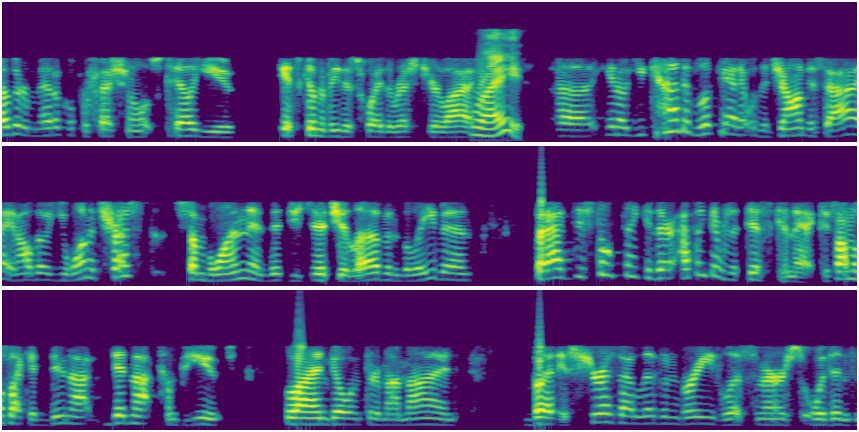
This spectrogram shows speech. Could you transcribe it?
other medical professionals tell you it's going to be this way the rest of your life, right? Uh, you know, you kind of look at it with a jaundiced eye. And although you want to trust someone that you, that you love and believe in, but I just don't think there. I think there was a disconnect. It's almost like a do not did not compute line going through my mind. But as sure as I live and breathe, listeners, within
